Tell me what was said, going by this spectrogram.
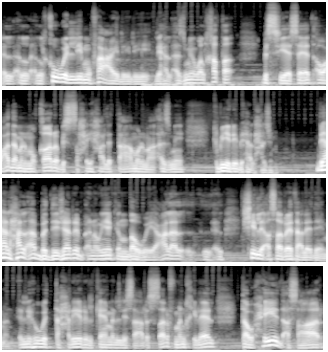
القوة اللي مفعلة لهالأزمة والخطأ بالسياسات أو عدم المقاربة الصحيحة للتعامل مع أزمة كبيرة بهالحجم. بهالحلقة بدي أجرب أنا وياك نضوي على الشيء اللي أصريت عليه دايما اللي هو التحرير الكامل لسعر الصرف من خلال توحيد أسعار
